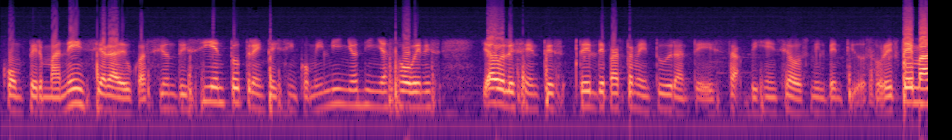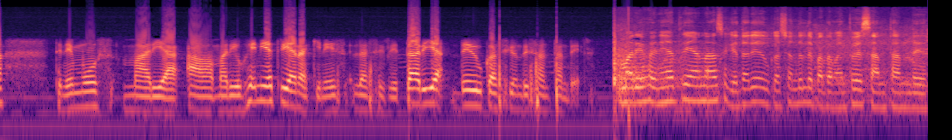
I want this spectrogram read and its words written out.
con permanencia a la educación de 135 mil niños, niñas, jóvenes y adolescentes del departamento durante esta vigencia 2022. Sobre el tema, tenemos María, a María Eugenia Triana, quien es la secretaria de Educación de Santander. María Eugenia Triana, secretaria de Educación del Departamento de Santander.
